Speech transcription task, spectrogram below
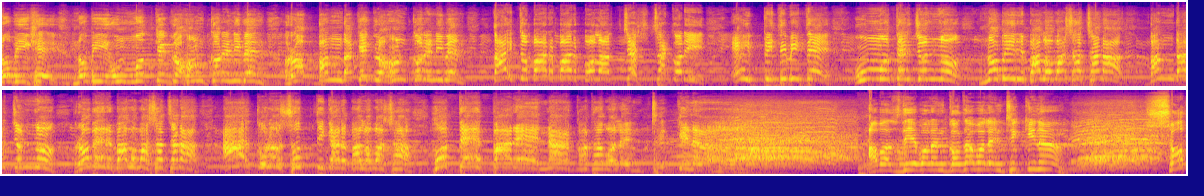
নবীকে, নবী উম্মতকে গ্রহণ করে নিবেন, রব বান্দাকে গ্রহণ করে নিবেন তাই তো বারবার বলার চেষ্টা করি, এই পৃথিবীতে উম্মতের জন্য, নবীর ভালোবাসা ছাড়া, বান্দার জন্য, রবের ভালোবাসা ছাড়া আর কোন সত্যিকার ভালোবাসা হতে পারে না। কথা বলেন ঠিক কিনা? আওয়াজ দিয়ে বলেন, কথা বলেন ঠিক কিনা? সব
